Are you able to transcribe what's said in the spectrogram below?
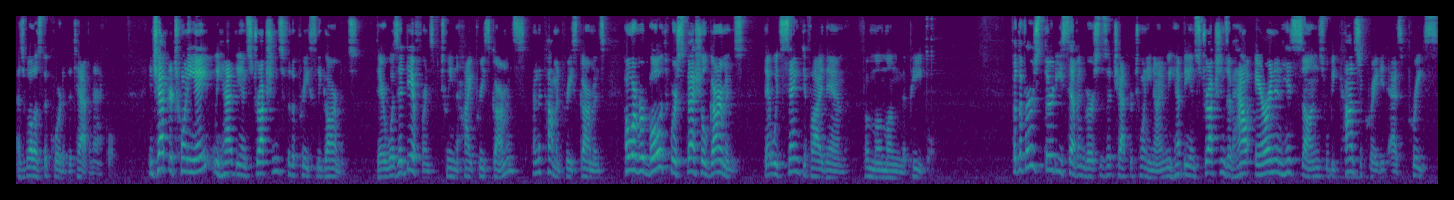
as well as the court of the tabernacle. In chapter 28, we had the instructions for the priestly garments. There was a difference between the high priest garments and the common priest garments. However, both were special garments that would sanctify them from among the people. For the first 37 verses of chapter 29, we have the instructions of how Aaron and his sons will be consecrated as priests.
